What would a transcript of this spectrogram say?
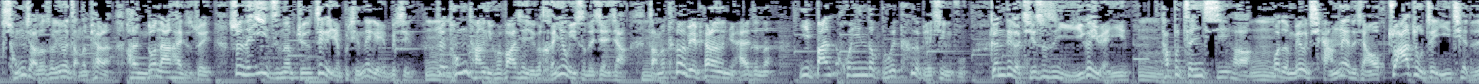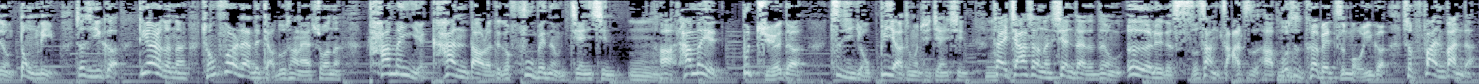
从小的时候因为长得漂亮，很多男孩子追，所以呢一直呢觉得这个也不行，那个也不行。所以通常你会发现有个很有意思的现象：长得特别漂亮的女孩子呢，一般婚姻都不会特别幸福。跟这个其实是一个原因，嗯，她不珍惜哈，或者没有强烈的想要抓住这一切的这种动力，这是一个。第二个呢，从富二代的角度上来说呢，他们也看到了这个父辈那种艰辛，嗯。啊，他们也。不觉得自己有必要这么去艰辛，再加上呢，现在的这种恶劣的时尚杂志哈，不是特别指某一个，是泛泛的。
